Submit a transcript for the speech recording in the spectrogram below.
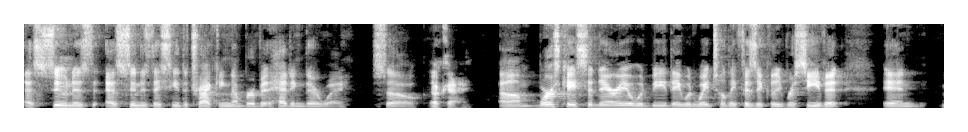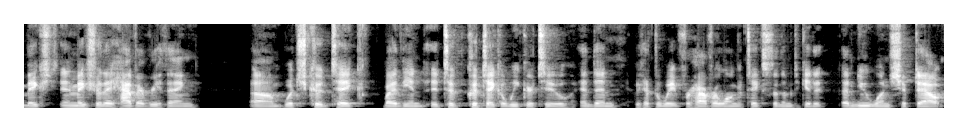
as soon as as soon as they see the tracking number of it heading their way. So Okay. Um, worst case scenario would be they would wait till they physically receive it and make and make sure they have everything, um, which could take by the end. It took could take a week or two, and then we'd have to wait for however long it takes for them to get it a new one shipped out.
